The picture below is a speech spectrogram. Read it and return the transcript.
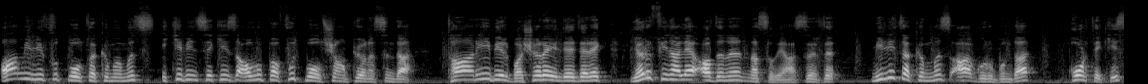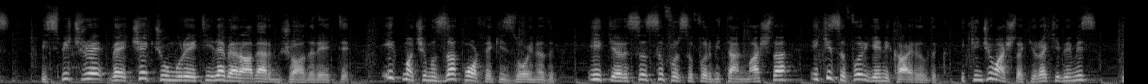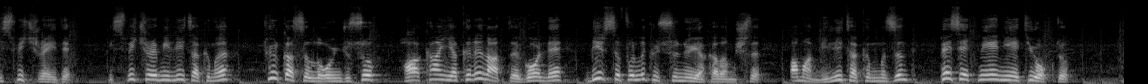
A milli futbol takımımız 2008 Avrupa Futbol Şampiyonası'nda tarihi bir başarı elde ederek yarı finale adını nasıl yazdırdı? Milli takımımız A grubunda Portekiz, İsviçre ve Çek Cumhuriyeti ile beraber mücadele etti. İlk maçımızda Portekiz'le oynadık. İlk yarısı 0-0 biten maçta 2-0 yenik ayrıldık. İkinci maçtaki rakibimiz İsviçre'ydi. İsviçre milli takımı Türk asıllı oyuncusu Hakan Yakın'ın attığı golle 1-0'lık üstünlüğü yakalamıştı. Ama milli takımımızın pes etmeye niyeti yoktu.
